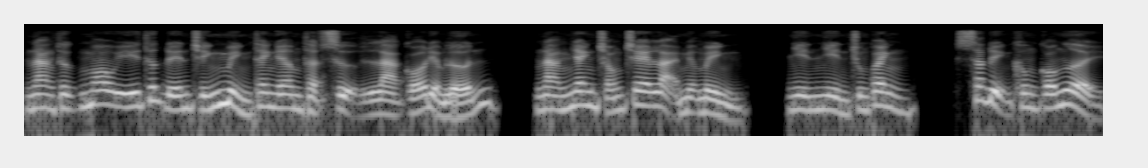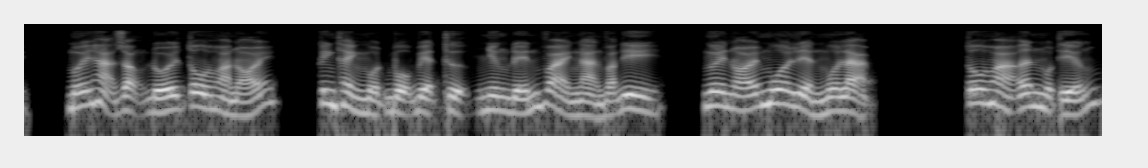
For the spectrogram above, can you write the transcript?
Nàng thực mau ý thức đến chính mình thanh âm thật sự là có điểm lớn, nàng nhanh chóng che lại miệng mình, nhìn nhìn chung quanh, xác định không có người, mới hạ giọng đối Tô Hòa nói, kinh thành một bộ biệt thự nhưng đến vài ngàn vạn đi, ngươi nói mua liền mua lạp. Tô Hòa ân một tiếng,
